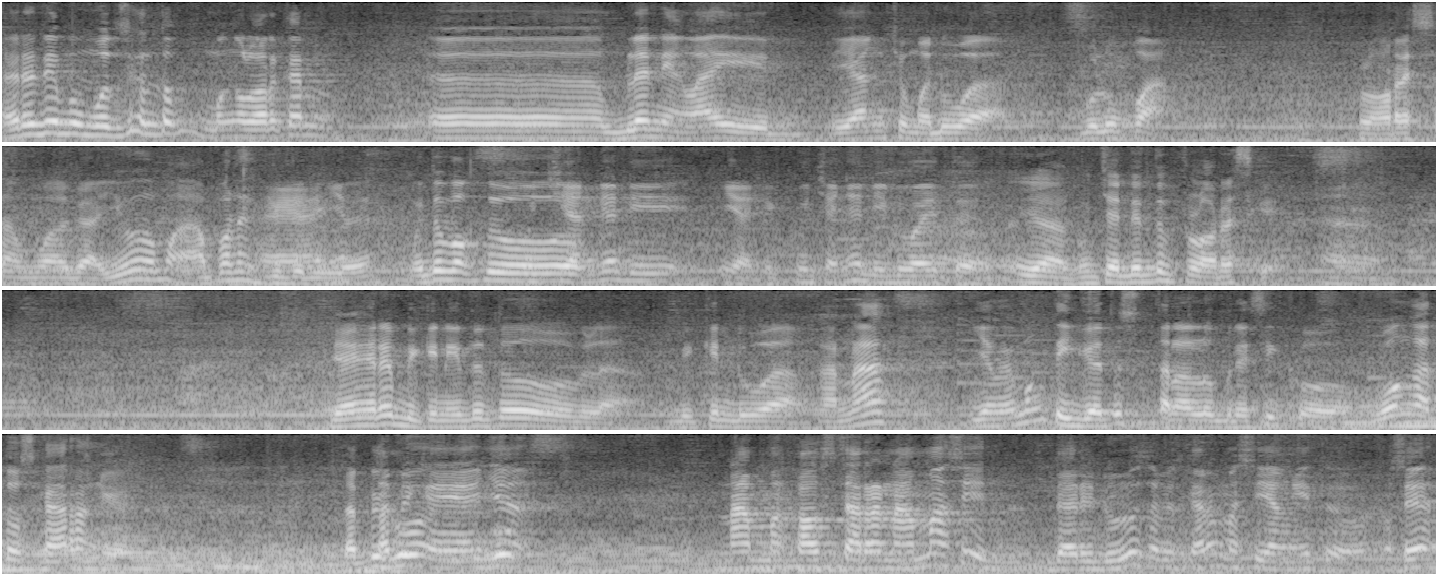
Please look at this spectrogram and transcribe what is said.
Akhirnya dia memutuskan untuk mengeluarkan eh, blend yang lain yang cuma dua. Gue lupa. Flores sama Gayo apa apa lah gitu dulu ya. Itu waktu Kunciannya di ya di kunciannya di dua itu. Iya, kuncian itu Flores kayak. Nah, Dia akhirnya bikin itu tuh, bilang bikin dua karena ya memang tiga tuh terlalu beresiko. Gua nggak tahu sekarang ya. Tapi, Tapi gua kayaknya nama kalau secara nama sih dari dulu sampai sekarang masih yang itu. Maksudnya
